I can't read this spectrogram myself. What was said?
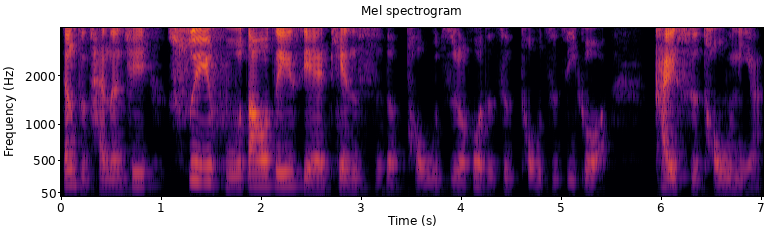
这样子才能去说服到这一些天使的投资或者是投资机构啊，开始投你啊，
